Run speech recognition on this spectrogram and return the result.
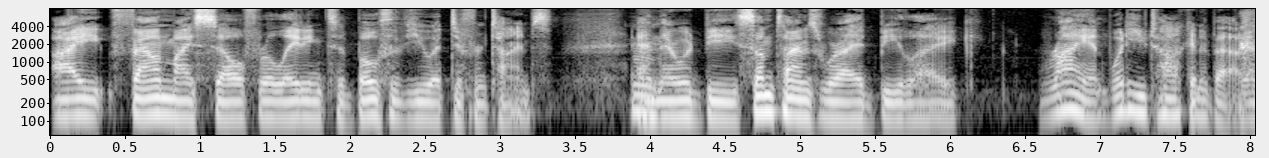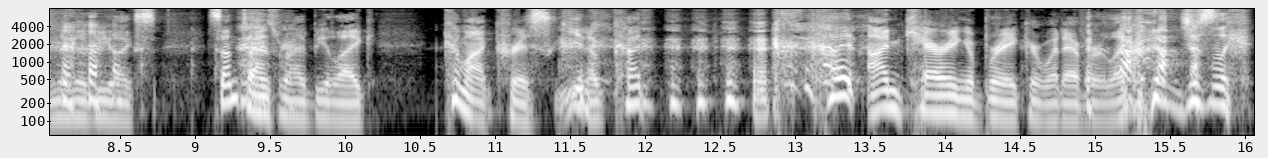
I found myself relating to both of you at different times. And hmm. there would be sometimes where I'd be like, Ryan, what are you talking about? And then there'd be like sometimes where I'd be like, come on, Chris, you know, cut, cut, I'm carrying a break or whatever. Like, just like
